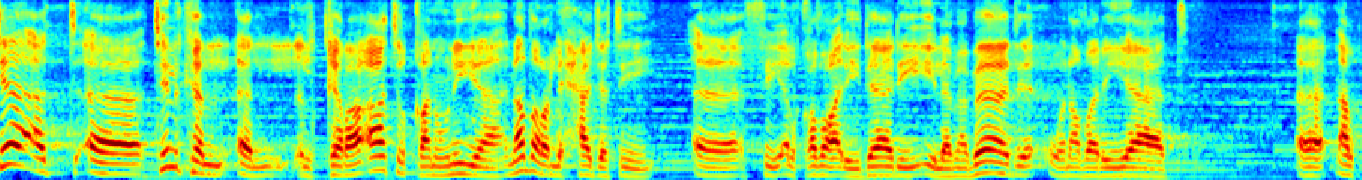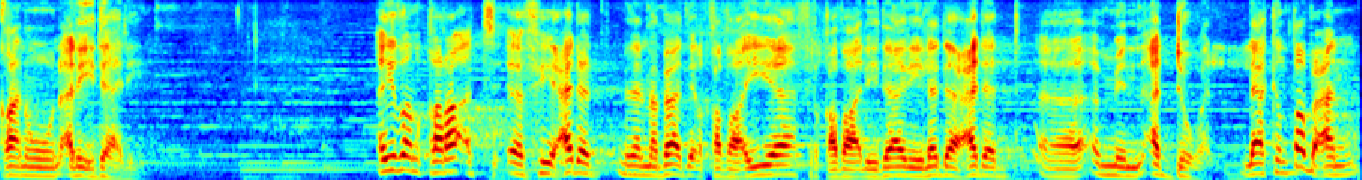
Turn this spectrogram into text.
جاءت تلك القراءات القانونية نظرا لحاجة في القضاء الإداري إلى مبادئ ونظريات القانون الإداري. أيضا قرأت في عدد من المبادئ القضائية في القضاء الإداري لدى عدد من الدول. لكن طبعا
